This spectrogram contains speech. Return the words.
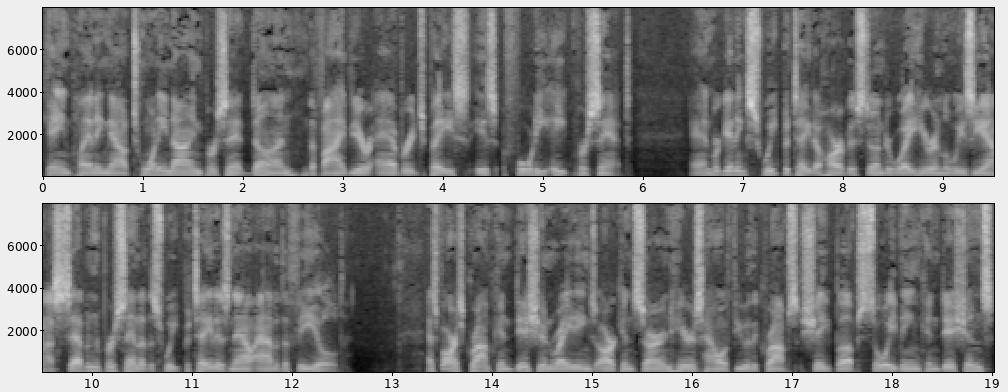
Cane planting now 29% done. The five year average pace is 48%. And we're getting sweet potato harvest underway here in Louisiana. 7% of the sweet potatoes now out of the field. As far as crop condition ratings are concerned, here's how a few of the crops shape up. Soybean conditions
